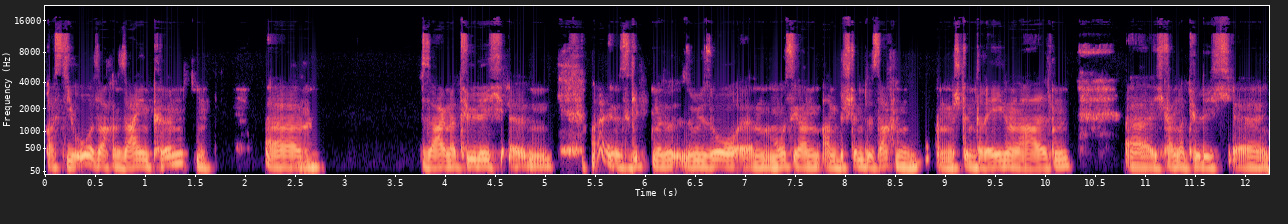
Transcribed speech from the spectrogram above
was die Ursachen sein könnten. Ähm, mhm sagen natürlich, ähm, es gibt sowieso, ähm, man muss sich an, an, bestimmte Sachen, an bestimmte Regeln halten. Äh, ich kann natürlich, äh,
